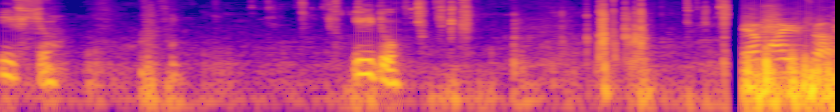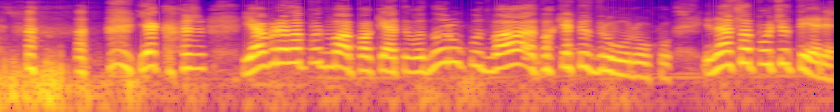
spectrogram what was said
І все. І йду. Я маю час. Я кажу, я брала по два пакети в одну руку, два пакети в другу руку. І несла по чотири.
